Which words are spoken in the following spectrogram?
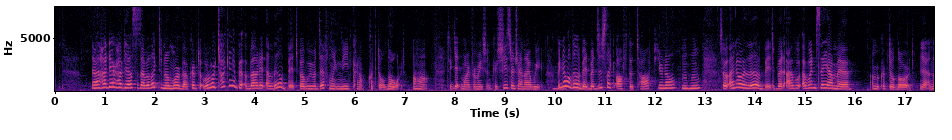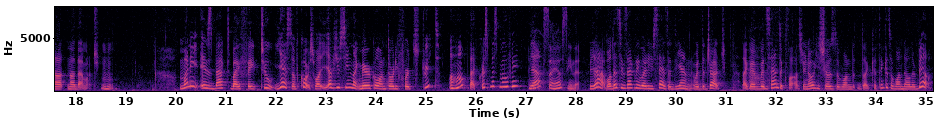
Now, Javier Javier says, I would like to know more about crypto. Well, we're talking a about it a little bit, but we will definitely need kind of crypto lord uh-huh, to get more information. Because she's searching and I, we, we know a little bit, but just like off the top, you know? hmm So I know a little bit, but I w- I wouldn't say I'm a, I'm a crypto lord. Yeah, not, not that much. hmm Money is backed by fate too. Yes, of course. Well, have you seen like Miracle on 34th Street? Uh-huh, that Christmas movie? Yeah? Yes, I have seen it. Yeah, well, that's exactly what he says at the end with the judge. Like uh, with Santa Claus, you know, he shows the one, like, I think it's a one dollar bill.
